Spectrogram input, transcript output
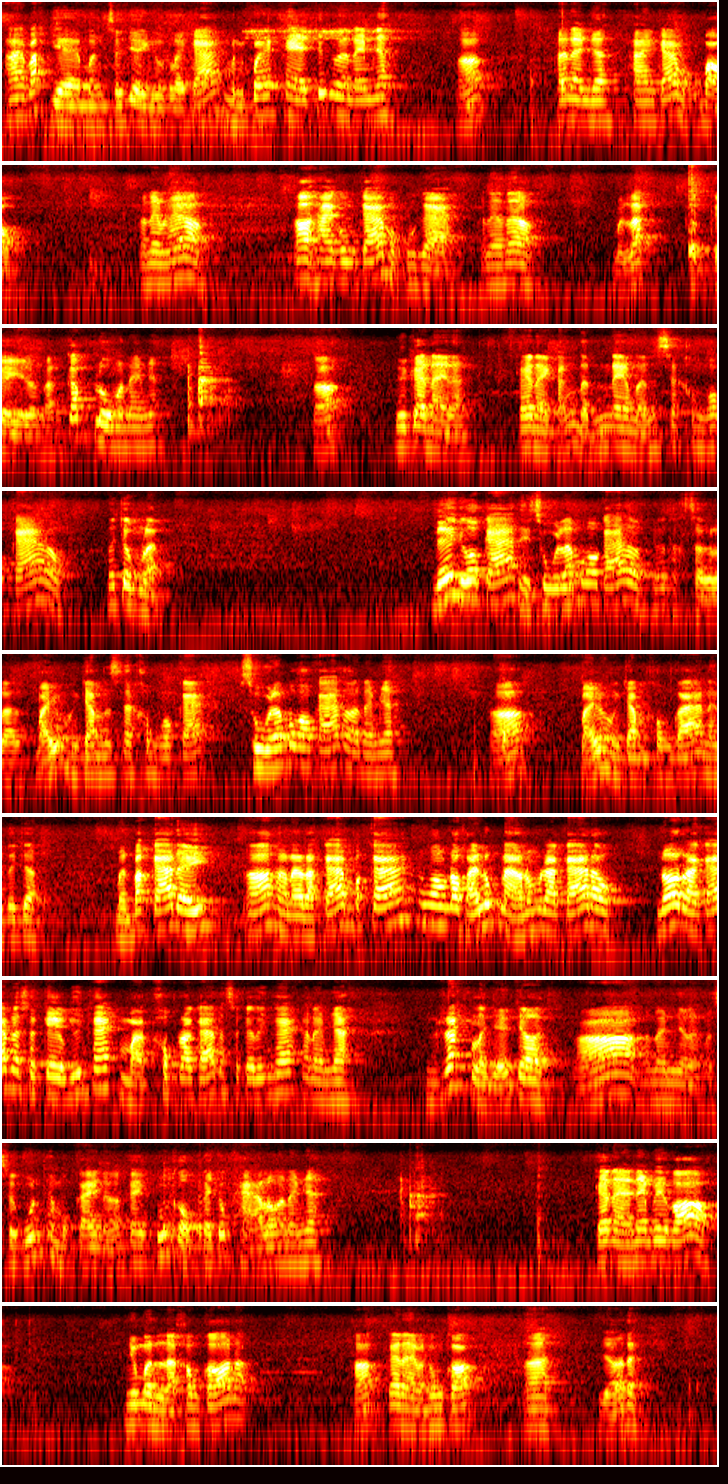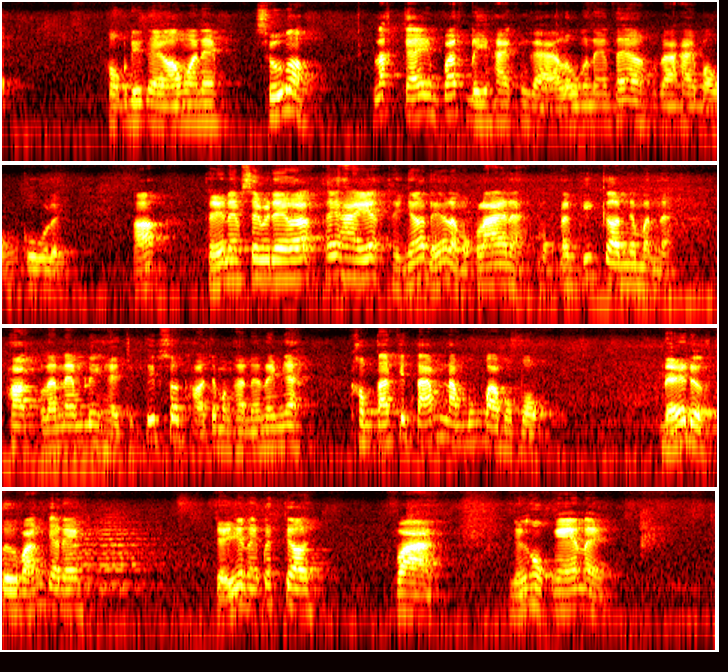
Ai bắt về mình sẽ về ngược lại cá. Mình quét khe trước anh em nha. Đó. Thấy anh em nha hai cá một bầu. Anh em thấy không? Đó, hai con cá một con gà. Anh em thấy không? Mình lắc cực kỳ là đẳng cấp luôn anh em nhé đó. Như cây này nè cây này khẳng định anh em là nó sẽ không có cá đâu. Nói chung là nếu như có cá thì xui lắm mới có cá thôi. Nếu thật sự là 70 phần trăm nó sẽ không có cá. Xui lắm mới có cá thôi anh em nha. Đó 70 phần trăm không cá anh em thấy chưa? Mình bắt cá đi. Đó thằng nào đặt cá bắt cá đúng không? Đâu phải lúc nào nó mới ra cá đâu. Nó ra cá nó sẽ kêu tiếng khác mà không ra cá nó sẽ kêu tiếng khác anh em nha. Rất là dễ chơi. Đó anh em nha này mình sẽ quấn thêm một cây nữa cây cuối cùng cây chốt hạ luôn anh em nha. Cái này anh em kêu có không? Như mình là không có đó. Đó cái này mà không có. À, dở đây. Hột đi đều không anh em. Sướng không? Lắc cái vắt đi hai con gà luôn anh em thấy không ra hai bầu con cua liền đó thì anh em xem video đó thấy hay á thì nhớ để là một like nè một đăng ký kênh cho mình nè hoặc là anh em liên hệ trực tiếp số điện thoại cho màn hình anh em nha 0898 54311 để được tư vấn cho anh em chỉ anh em cách chơi và những hột nghe này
